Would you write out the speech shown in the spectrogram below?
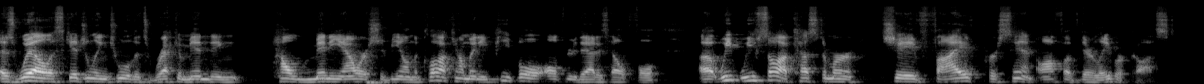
As well, a scheduling tool that's recommending how many hours should be on the clock, how many people, all through that is helpful. Uh, we we saw a customer shave five percent off of their labor cost.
